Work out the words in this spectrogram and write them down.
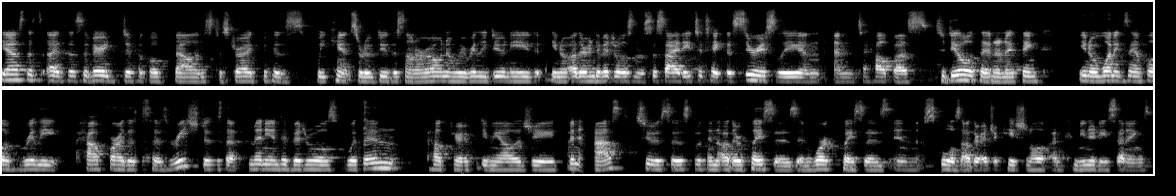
Yes, that's uh, that's a very difficult balance to strike because we can't sort of do this on our own, and we really do need you know other individuals in the society to take this seriously and and to help us to deal with it. And I think you know one example of really how far this has reached is that many individuals within healthcare epidemiology been asked to assist within other places, in workplaces, in schools, other educational and community settings.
